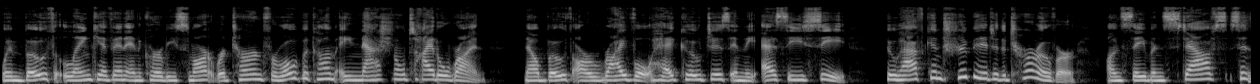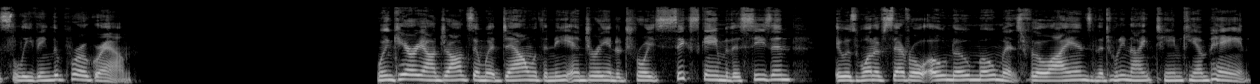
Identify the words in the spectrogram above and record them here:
when both Lane Kiffin and Kirby Smart returned for what would become a national title run. Now, both are rival head coaches in the SEC who have contributed to the turnover on Saban's staffs since leaving the program. When Kerryon Johnson went down with a knee injury in Detroit's sixth game of the season, it was one of several oh no moments for the Lions in the 2019 campaign,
